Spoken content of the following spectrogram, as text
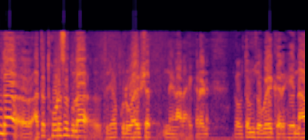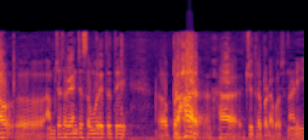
गौतमदा अ, आता थोडंसं तुला तुझ्या पूर्वायुष्यात नेणार आहे. कारण गौतम जोगळेकर हे नाव आमच्या सगळ्यांच्या समोर येतं ते प्रहार हा चित्रपटापासून. आणि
